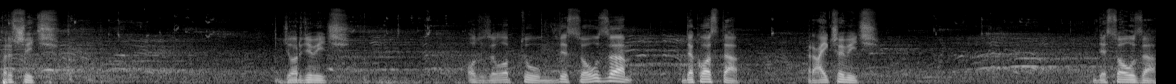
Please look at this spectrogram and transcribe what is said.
Pršić. Đorđević. Oduze loptu De Souza. Da Costa. Rajčević. De Souza.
